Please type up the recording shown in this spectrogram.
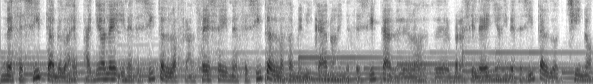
necesita de los españoles y necesita de los franceses y necesita de los dominicanos y necesita de los brasileños y necesita de los chinos.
